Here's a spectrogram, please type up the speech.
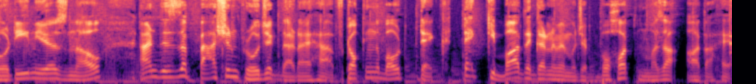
13 years now and this is a passion project that I have talking about tech tech की बातें करने में मुझे बहुत मज़ा आता है।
